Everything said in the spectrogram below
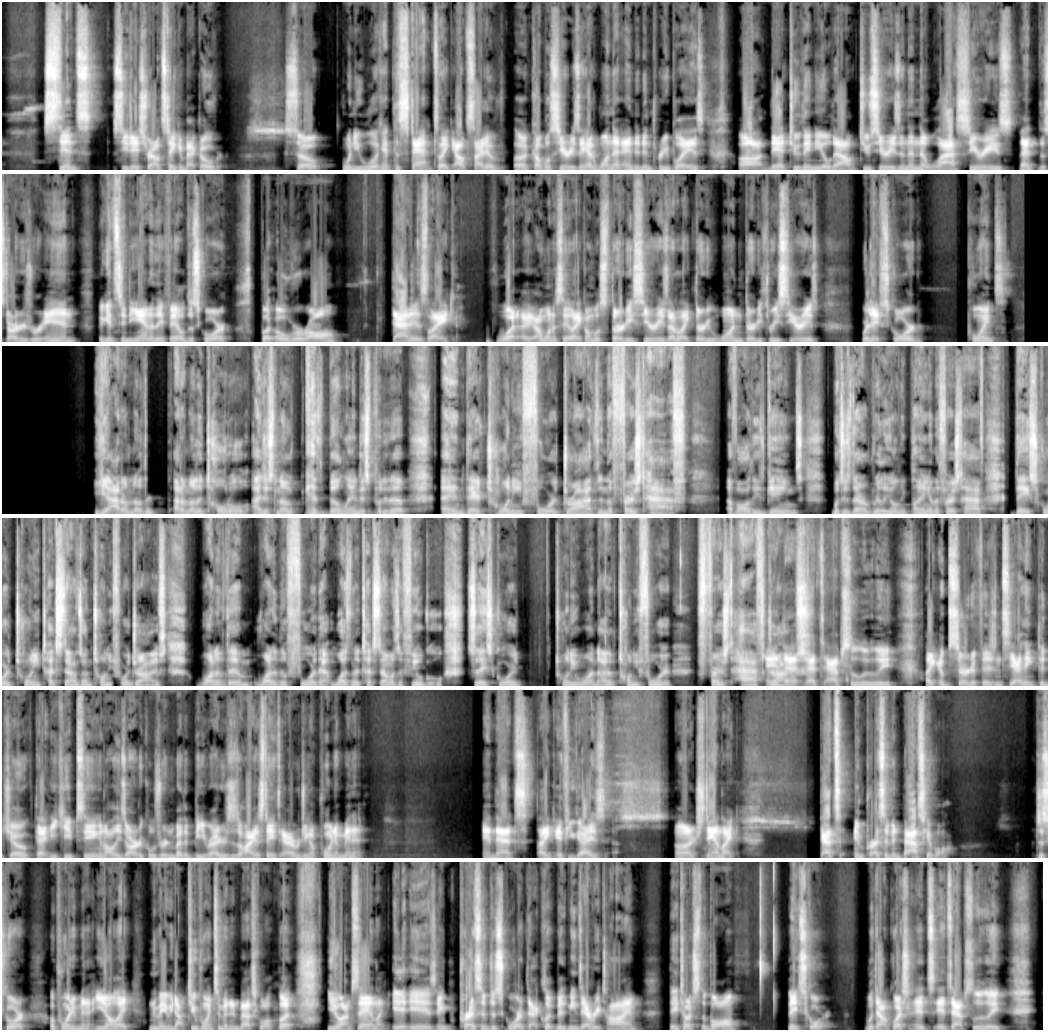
since CJ Stroud's taken back over. So when you look at the stats, like outside of a couple series, they had one that ended in three plays. Uh, they had two they kneeled out, two series, and then the last series that the starters were in against Indiana, they failed to score. But overall, that is like what I, I want to say, like almost 30 series out of like 31, 33 series where they've scored points. Yeah, I don't know the I don't know the total. I just know because Bill Landis put it up, and they're 24 drives in the first half of all these games, which is they're really only playing in the first half. They scored 20 touchdowns on 24 drives. One of them, one of the four that wasn't a touchdown was a field goal. So they scored 21 out of 24 first half drives. That, that's absolutely like absurd efficiency. I think the joke that you keep seeing in all these articles written by the beat writers is Ohio State's averaging a point a minute. And that's like, if you guys don't understand, like, that's impressive in basketball to score a point a minute. You know, like maybe not two points a minute in basketball, but you know what I'm saying? Like, it is impressive to score at that clip. It means every time they touch the ball, they score. without question. It's it's absolutely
